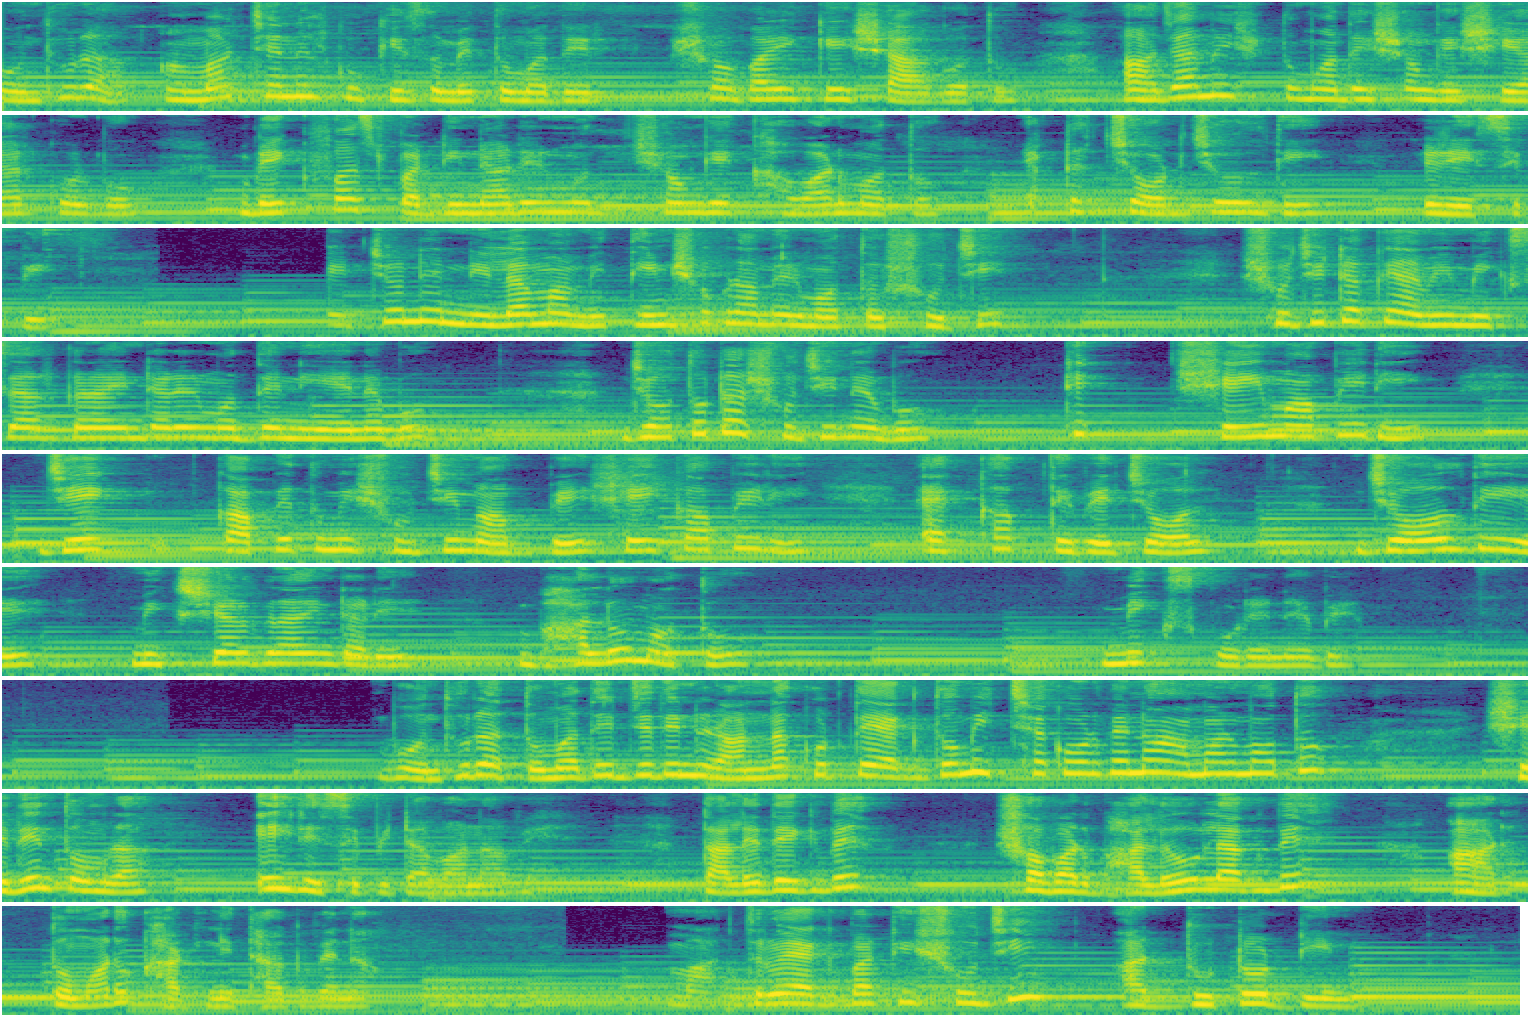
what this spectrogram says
বন্ধুরা, আমার চ্যানেল কুকিজমে তোমাদের সবাইকে স্বাগত। আজ আমি তোমাদের সঙ্গে শেয়ার করব ব্রেকফাস্ট বা ডিনারের সঙ্গে খাওয়ার মতো একটা চটজলদি রেসিপি এর জন্য নিলাম আমি তিনশো গ্রামের মতো সুজি। সুজিটাকে আমি মিক্সার গ্রাইন্ডারের মধ্যে নিয়ে নেব। যতটা সুজি নেব, ঠিক সেই মাপেরই যে কাপে তুমি সুজি মাপবে, সেই কাপেরই এক কাপ দেবে জল। জল দিয়ে মিক্সচার গ্রাইন্ডারে ভালো মতো মিক্স করে নেবে। বন্ধুরা, তোমাদের যেদিন রান্না করতে একদম ইচ্ছা করবে না আমার মতো, সেদিন তোমরা এই রেসিপিটা বানাবে। তাহলে দেখবে সবার ভালোও লাগবে আর তোমারও খাটনি থাকবে না। মাত্র এক বাটি সুজি আর দুটো ডিম,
